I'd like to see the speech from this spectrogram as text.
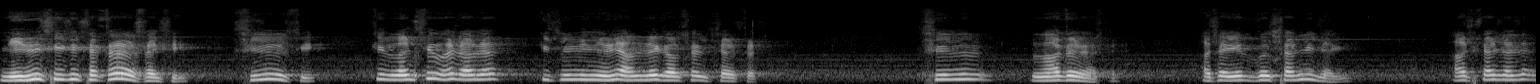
नेहमीची जी तक्रार असायची शिरूरची की भर आलं की तुम्ही नेहमी आंबेगावचा विचार करता. शिरूर मागं राहतं। आता एक गोष्ट चांगली झाली आज काय झालं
